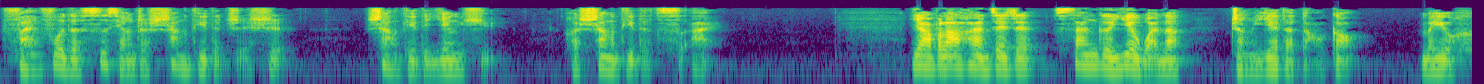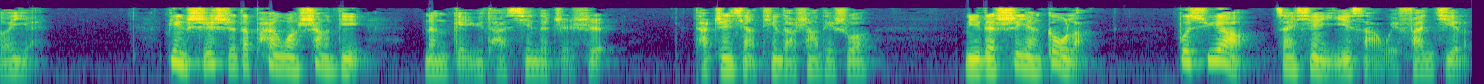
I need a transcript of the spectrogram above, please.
反复的思想着上帝的指示、上帝的应许和上帝的慈爱。亚伯拉罕在这三个夜晚呢，整夜的祷告，没有合眼，并时时的盼望上帝能给予他新的指示。他真想听到上帝说。你的试验够了，不需要再献以撒为翻祭了。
